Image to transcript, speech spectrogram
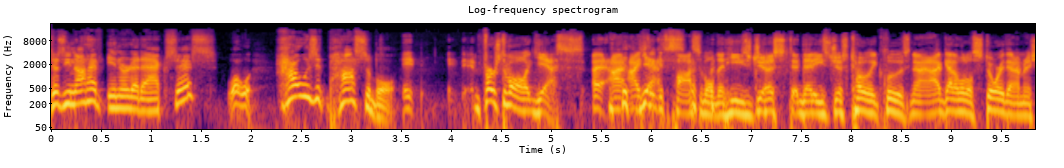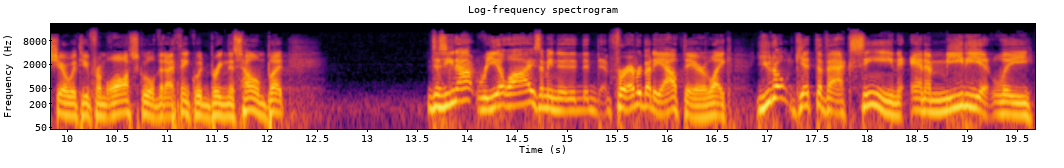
Does he not have internet access? Well, how is it possible? It, First of all, yes, I, I, I yes. think it's possible that he's just that he's just totally clueless. Now, I've got a little story that I'm going to share with you from law school that I think would bring this home. But does he not realize? I mean, for everybody out there, like you don't get the vaccine and immediately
